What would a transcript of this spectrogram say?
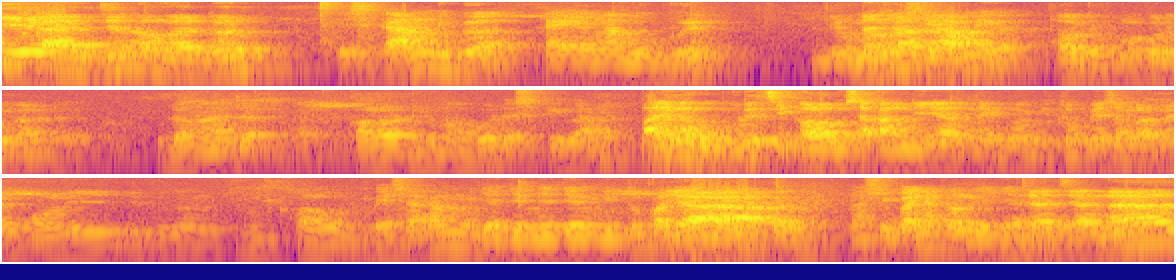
Apalagi ya anjir Ramadan. Ya, sekarang juga kayak ngabuburit di rumah masih rame gak? Oh, di rumah gua udah enggak ada. Udah nggak ada. Kalau di rumah gue udah sepi banget. Paling ngabuburit sih kalau misalkan di RT gua gitu biasa pada main poli gitu kan. Kalau biasa kan jajan-jajan gitu pada Ya. banyak kalau masih banyak kalau jajan. Jajanan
